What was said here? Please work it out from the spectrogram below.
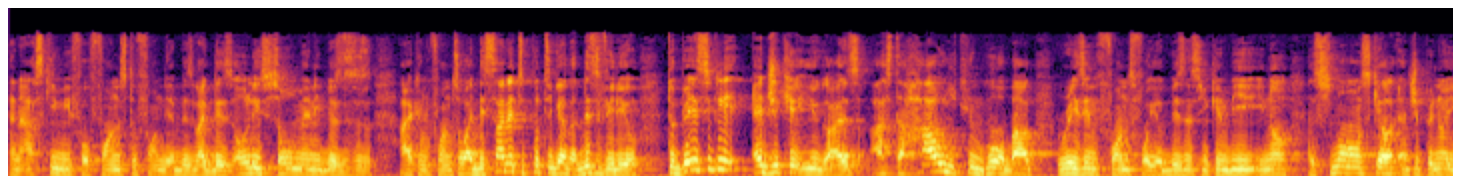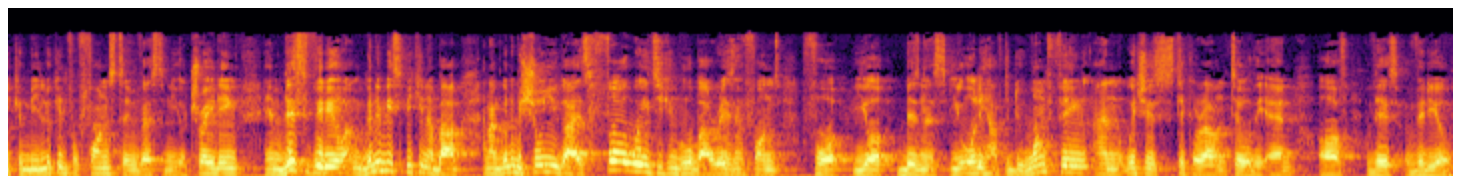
and asking me for funds to fund their business. Like there's only so many businesses I can fund. So I decided to put together this video to basically educate you guys as to how you can go about raising funds for your business. You can be, you know, a small scale entrepreneur. You can be looking for funds to invest in your trading. In this video, I'm going to be speaking about and I'm going to be showing you guys four ways you can go about raising funds for your business. You only have to do one thing and which is stick around till the end of this video.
